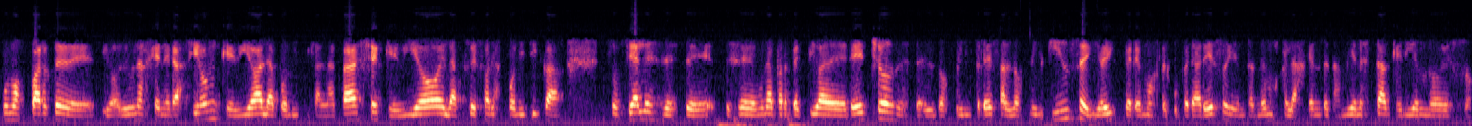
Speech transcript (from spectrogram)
fuimos parte de, digo, de una generación que vio a la política en la calle, que vio el acceso a las políticas sociales desde, desde una perspectiva de derechos, desde el 2003 al 2015, y hoy queremos recuperar eso y entendemos que la gente también está queriendo eso.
